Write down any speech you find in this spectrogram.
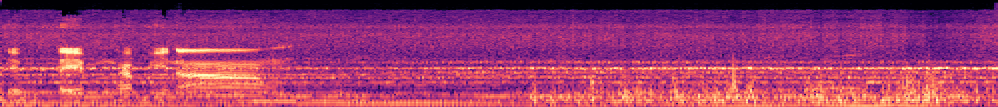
เต็มเต็มครับพี่น้อง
